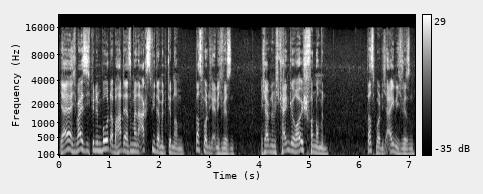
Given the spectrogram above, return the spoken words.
Ja, ja, ich weiß, ich bin im Boot, aber hat er jetzt meine Axt wieder mitgenommen? Das wollte ich eigentlich wissen. Ich habe nämlich kein Geräusch vernommen. Das wollte ich eigentlich wissen.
